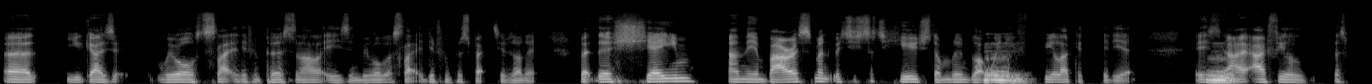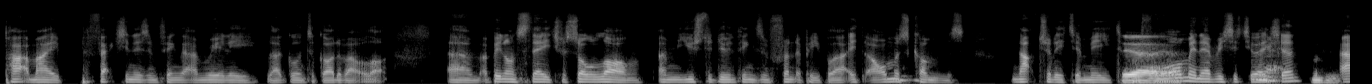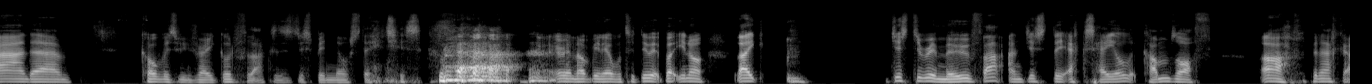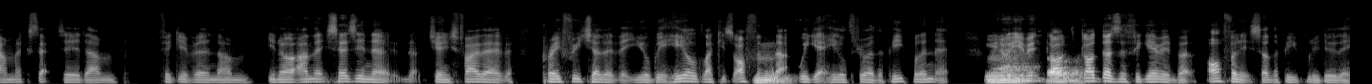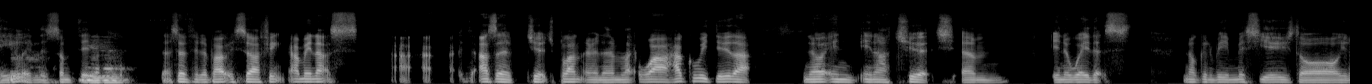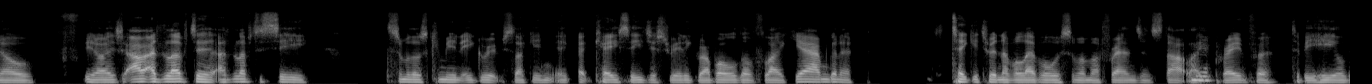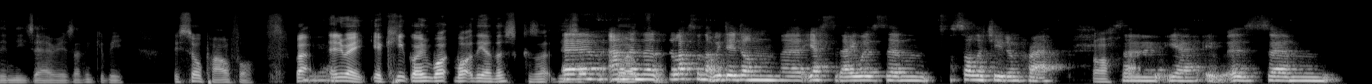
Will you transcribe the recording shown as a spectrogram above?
uh, you guys. We're all slightly different personalities, and we've all got slightly different perspectives on it. But the shame and the embarrassment, which is such a huge stumbling block when you feel like an idiot, is Mm. I, I feel as part of my perfectionism thing that I'm really like going to God about a lot. Um, I've been on stage for so long. I'm used to doing things in front of people. It almost comes naturally to me to Yeah, yeah. perform in every situation. Mhm. And um, COVID's been very good for that because there's just been no stages yeah. and not being able to do it. But you know, like just to remove that and just the exhale that comes off. Ah, heck, I'm accepted. I'm forgiven. Um, you know, and it says in uh, James five there, pray for each other that you'll be healed. Like it's often Mm. that we get healed through other people, isn't it? You know, even God, totally. God does the forgiving, but often it's other people who do the healing. There's something Yeah. that's something about it. So I think, I mean, that's I, I, as a church planter, and I'm like, wow, how can we do that? You know, in in our church, um, in a way that's not going to be misused or you know, you know, it's, I, I'd love to, I'd love to see some of those community groups like in at KC just really grab hold of like, yeah, I'm gonna take it to another level with some of my friends and start like Yeah. praying for to be healed in these areas. I think it'd be it's so powerful. But Yeah. anyway, you keep going. What what are the others? Because Um, and then the, the last one that we did on uh, yesterday was um, solitude and prayer. oh So yeah, it was um,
